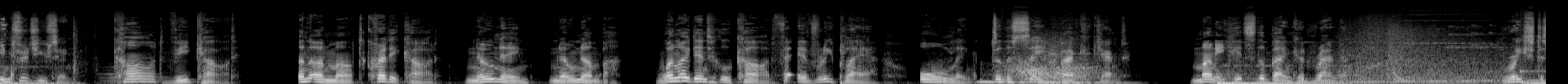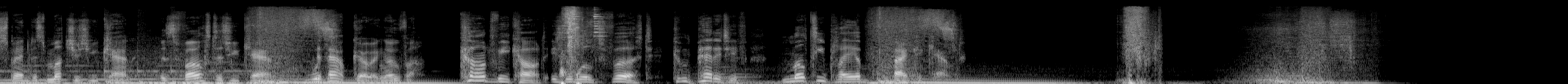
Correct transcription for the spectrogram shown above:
Introducing Card v Card. An unmarked credit card. No name, no number. One identical card for every player, all linked to the same bank account. Money hits the bank at random. Race to spend as much as you can, as fast as you can, without going over. Card v Card is the world's first competitive multiplayer bank account.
